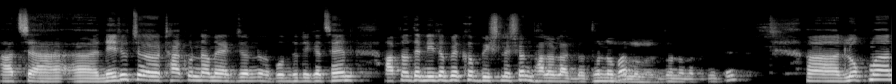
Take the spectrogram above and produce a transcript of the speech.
আচ্ছা আহ, নেরু ঠাকুর নামে একজন বন্ধু লিখেছেন আপনাদের নিরপেক্ষ বিশ্লেষণ ভালো লাগল। ধন্যবাদ। ধন্যবাদ। আপনাদের। আহ, লোকমান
